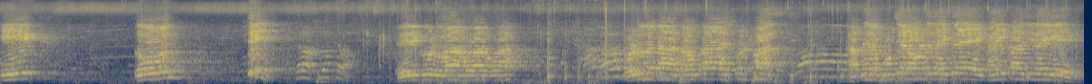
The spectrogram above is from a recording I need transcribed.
एक दोन तीन व्हेरी गुड वा वा वा पडू नका सावकाश पण फास्ट आपल्याला पुढच्या राऊंड जायचंय काही काळजी नाहीये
